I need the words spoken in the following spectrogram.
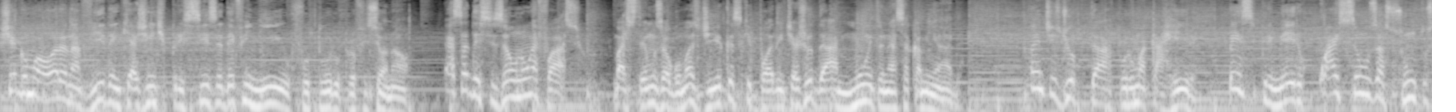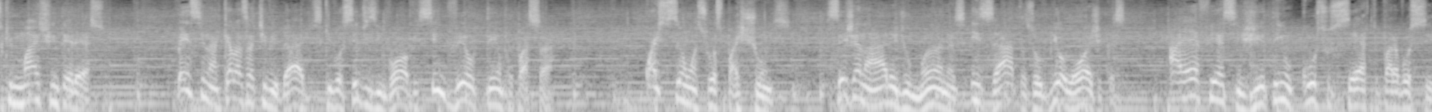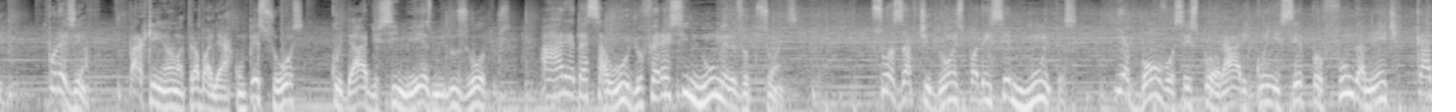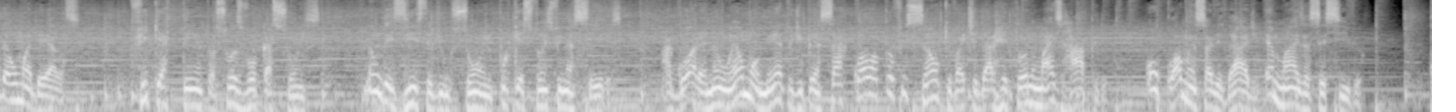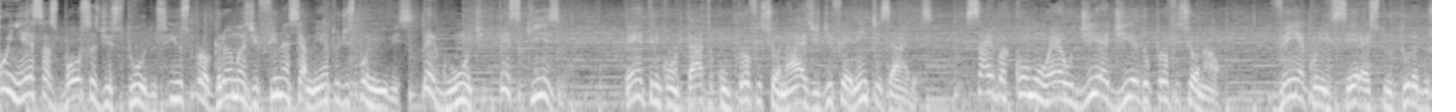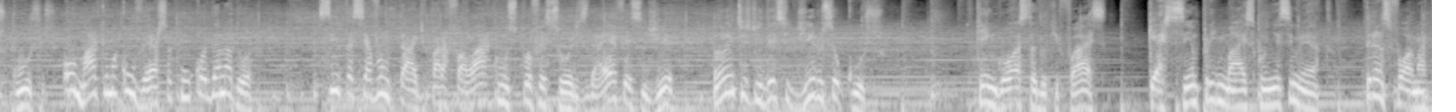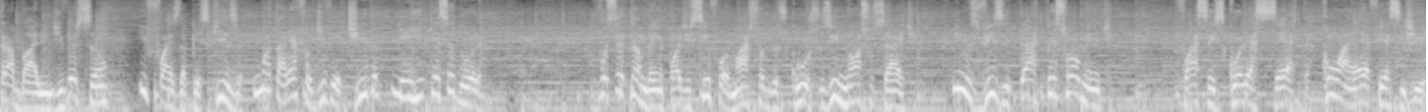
Chega uma hora na vida em que a gente precisa definir o futuro profissional. Essa decisão não é fácil, mas temos algumas dicas que podem te ajudar muito nessa caminhada. Antes de optar por uma carreira, pense primeiro quais são os assuntos que mais te interessam. Pense naquelas atividades que você desenvolve sem ver o tempo passar. Quais são as suas paixões? Seja na área de humanas, exatas ou biológicas, a FSG tem o curso certo para você. Por exemplo, para quem ama trabalhar com pessoas, cuidar de si mesmo e dos outros, a área da saúde oferece inúmeras opções. Suas aptidões podem ser muitas e é bom você explorar e conhecer profundamente cada uma delas. Fique atento às suas vocações. Não desista de um sonho por questões financeiras. Agora não é o momento de pensar qual a profissão que vai te dar retorno mais rápido ou qual mensalidade é mais acessível. Conheça as bolsas de estudos e os programas de financiamento disponíveis. Pergunte, pesquise. Entre em contato com profissionais de diferentes áreas. Saiba como é o dia a dia do profissional. Venha conhecer a estrutura dos cursos ou marque uma conversa com o coordenador. Sinta-se à vontade para falar com os professores da FSG antes de decidir o seu curso. Quem gosta do que faz, quer sempre mais conhecimento. Transforma trabalho em diversão e faz da pesquisa uma tarefa divertida e enriquecedora. Você também pode se informar sobre os cursos em nosso site e nos visitar pessoalmente. Faça a escolha certa com a FSG.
